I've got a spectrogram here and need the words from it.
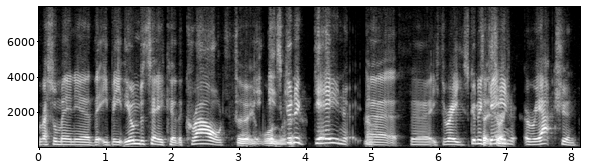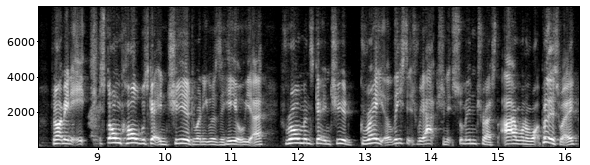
WrestleMania that he beat The Undertaker, the crowd. it- 31 it's going it? to gain No. uh, 33. It's going to gain a reaction. You know what I mean? It, Stone Cold was getting cheered when he was a heel, yeah? If Roman's getting cheered, great. At least it's reaction. It's some interest. I want to watch. Put it this way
